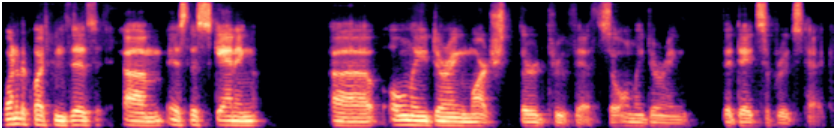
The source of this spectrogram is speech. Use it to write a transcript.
One of the questions is, um, is the scanning uh, only during March 3rd through 5th? So only during the dates of Roots Tech?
